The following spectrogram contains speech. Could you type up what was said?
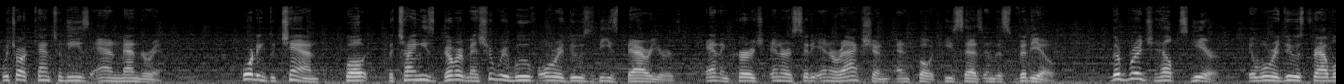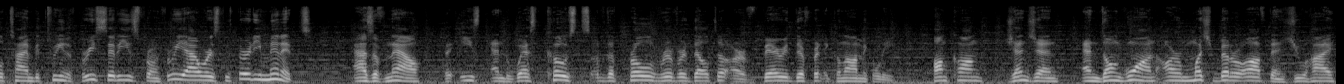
which are Cantonese and Mandarin. According to Chan, quote, the Chinese government should remove or reduce these barriers and encourage inter-city interaction, end quote, he says in this video. The bridge helps here. It will reduce travel time between the three cities from 3 hours to 30 minutes. As of now, the east and west coasts of the Pearl River Delta are very different economically. Hong Kong, Shenzhen, and Dongguan are much better off than Zhuhai,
